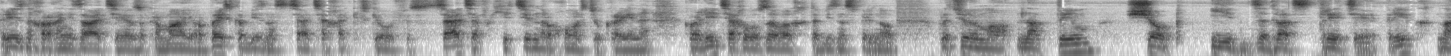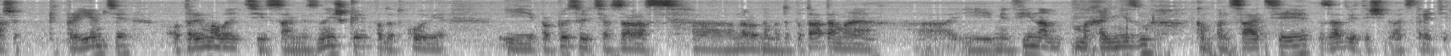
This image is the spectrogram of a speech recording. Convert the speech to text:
різних організацій, зокрема Європейська бізнес-асоціація, Харківський офіс, Асоціація фахівців нерухомості України, коаліція галузевих та бізнес-спільнот. Працюємо над тим, щоб і за 23 рік наші підприємці отримали ці самі знижки податкові і прописуються зараз е, народними депутатами і Мінфіном механізм компенсації за 2023 рік.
